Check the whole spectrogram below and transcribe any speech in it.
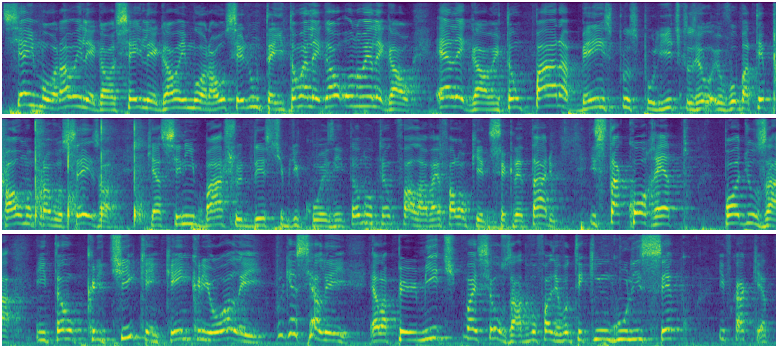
Se é imoral, é ilegal. Se é ilegal, é imoral. Ou seja, não tem. Então é legal ou não é legal? É legal. Então parabéns para os políticos. Eu, eu vou bater palma para vocês, ó, que assinam embaixo desse tipo de coisa. Então não tem o que falar. Vai falar o quê? De secretário? Está correto pode usar. Então critiquem quem criou a lei, porque se a lei ela permite, vai ser usado. Vou fazer, vou ter que engolir seco e ficar quieto.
